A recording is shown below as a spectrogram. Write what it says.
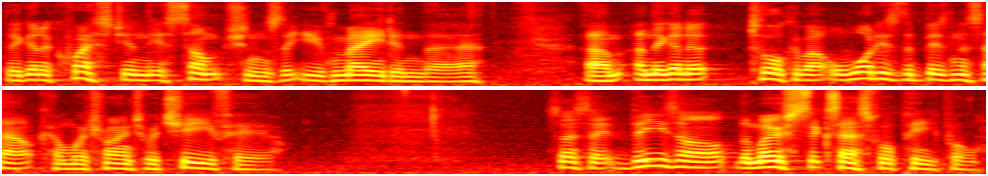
they're going to question the assumptions that you've made in there. Um, and they're going to talk about well, what is the business outcome we're trying to achieve here. So I say these are the most successful people.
